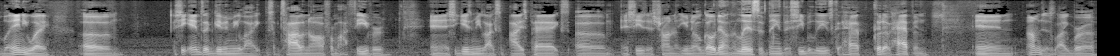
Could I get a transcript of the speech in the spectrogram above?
But anyway, um, she ends up giving me like some Tylenol for my fever. And she gives me like some ice packs. Um, and she's just trying to, you know, go down the list of things that she believes could have could have happened. And I'm just like, bruh,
